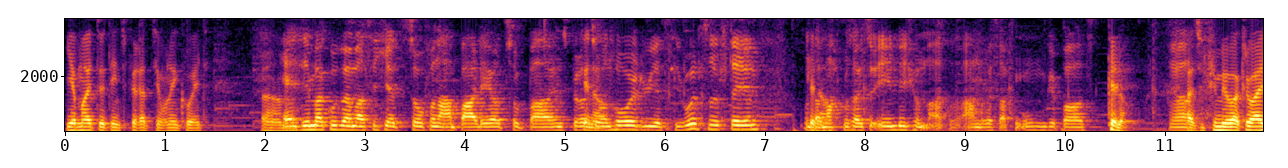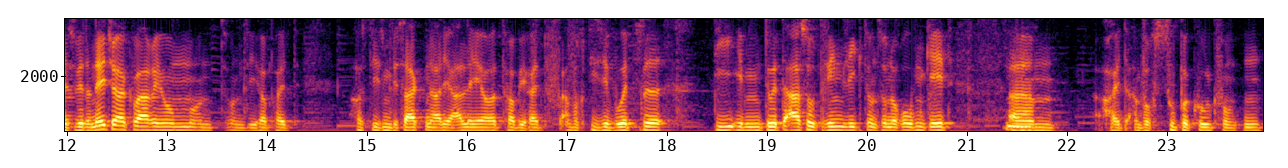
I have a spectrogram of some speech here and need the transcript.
ich habe mir halt dort Inspirationen geholt. Ähm, Ja, ist immer gut, wenn man sich jetzt so von einem paar Layouts so ein paar Inspirationen Genau. holt, wie jetzt die Wurzeln stehen Und Genau. dann macht man es halt so ähnlich und andere Sachen umgebaut. Genau. Ja. Also für mich war klar, es wird ein Nature Aquarium und, und ich habe halt aus diesem besagten Areal-Layout habe ich halt einfach diese Wurzel, die eben dort auch so drin liegt und so nach oben geht, Mhm. ähm, halt einfach super cool gefunden.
